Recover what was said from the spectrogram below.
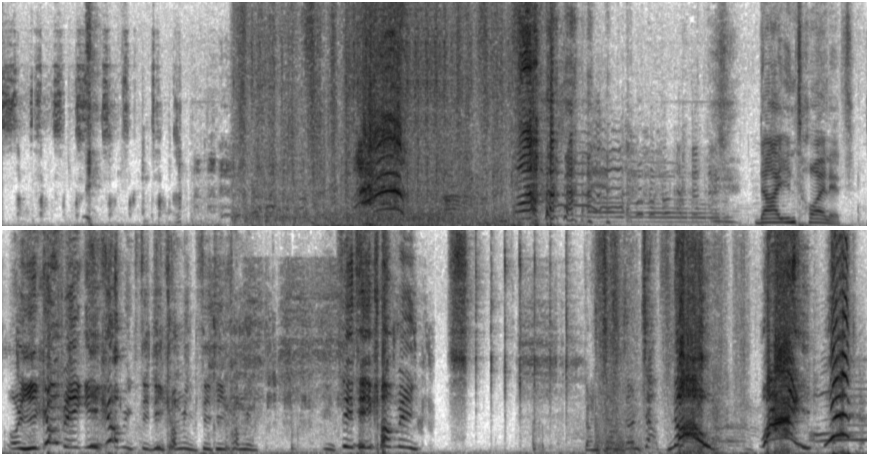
Die in toilet. Oh, he coming, he coming, CT coming, CT coming, CT coming. Don't jump, don't jump. No! Why? What?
